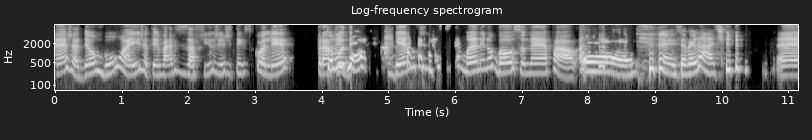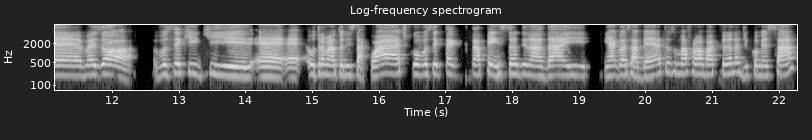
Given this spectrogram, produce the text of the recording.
né? Já deu um boom aí, já tem vários desafios, a gente tem que escolher para poder é. saber no final de semana e no bolso, né, Paula? É, isso é verdade. É, mas, ó, você que, que é, é ultramaratonista aquático, ou você que está tá pensando em nadar aí em águas abertas, uma forma bacana de começar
